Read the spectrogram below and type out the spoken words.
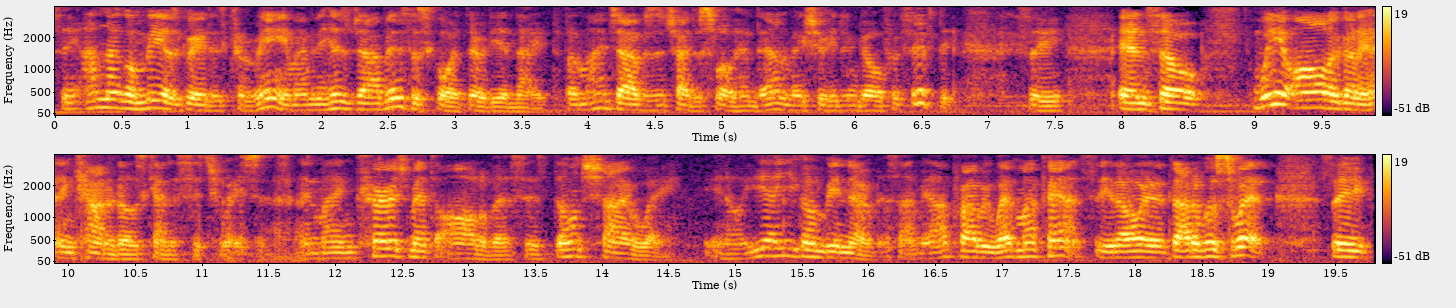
See, I'm not going to be as great as Kareem. I mean, his job is to score 30 a night, but my job is to try to slow him down and make sure he didn't go for 50. See? And so we all are going to encounter those kind of situations. And my encouragement to all of us is don't shy away. You know, yeah, you're going to be nervous. I mean, I probably wet my pants, you know, and thought it was sweat. See,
